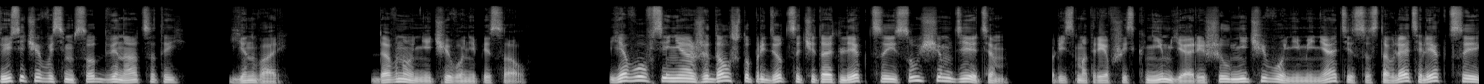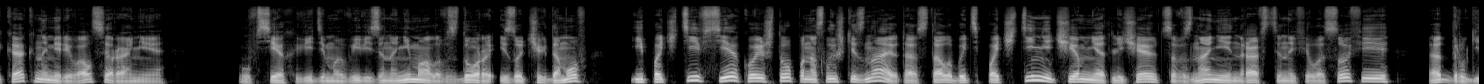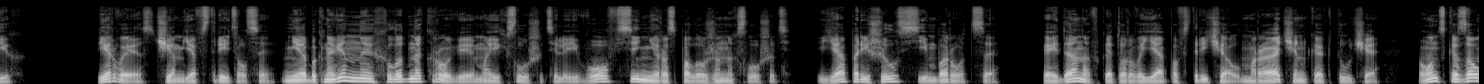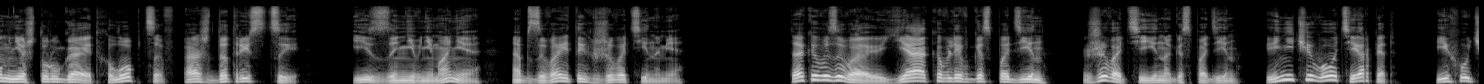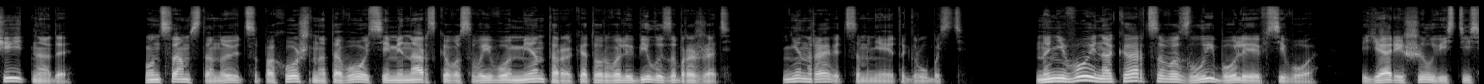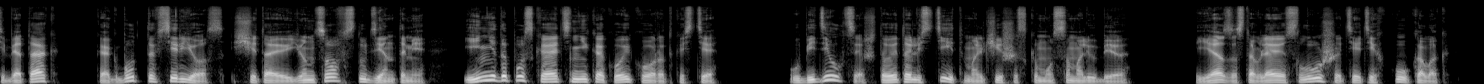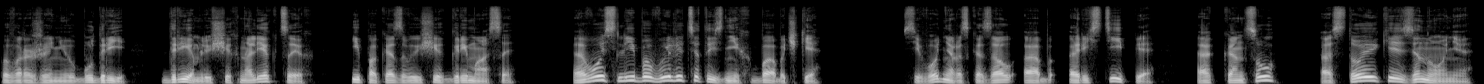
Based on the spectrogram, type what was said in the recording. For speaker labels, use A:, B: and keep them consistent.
A: 1812 январь. Давно ничего не писал. Я вовсе не ожидал, что придется читать лекции сущим детям. Присмотревшись к ним, я решил ничего не менять и составлять лекции, как намеревался ранее. У всех, видимо, вывезено немало вздора из отчих домов, и почти все кое-что понаслышке знают, а стало быть, почти ничем не отличаются в знании нравственной философии от других. Первое, с чем я встретился, необыкновенное хладнокровие моих слушателей, вовсе не расположенных слушать. Я порешил с сим бороться. Кайданов, которого я повстречал, мрачен как туча. Он сказал мне, что ругает хлопцев аж до трясцы. Из-за невнимания обзывает их животинами. Так и вызываю Яковлев господин, животина господин. И ничего, терпят. Их учить надо. Он сам становится похож на того семинарского своего ментора, которого любил изображать. Не нравится мне эта грубость. На него и на Карцева злы более всего. Я решил вести себя так, как будто всерьез считаю юнцов студентами и не допускать никакой короткости. Убедился, что это льстит мальчишескому самолюбию. Я заставляю слушать этих куколок, по выражению Будри, дремлющих на лекциях и показывающих гримасы. Авось либо вылетят из них бабочки. Сегодня рассказал об Аристипе, а к концу — о стоике Зеноне.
